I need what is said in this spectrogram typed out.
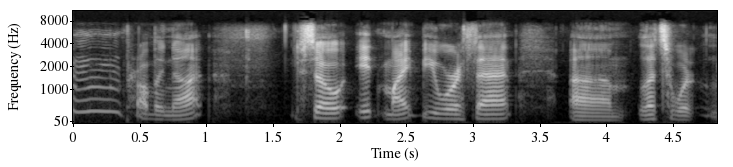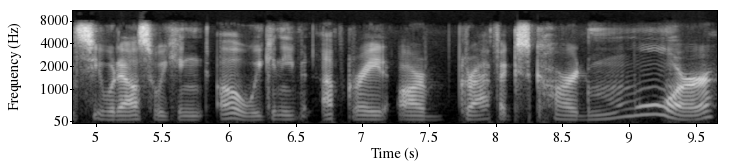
Mm, probably not. So it might be worth that. Um, let's, what, let's see what else we can. Oh, we can even upgrade our graphics card more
